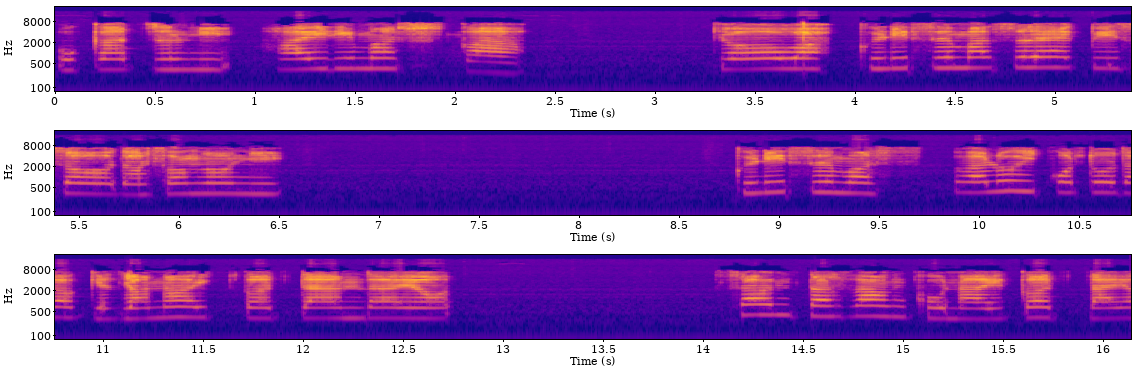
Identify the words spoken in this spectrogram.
おかずに入りますか？今日はクリスマスエピソードその2。クリスマス、悪いことだけじゃないかったんだよ。サンタさん来ないかったよ。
